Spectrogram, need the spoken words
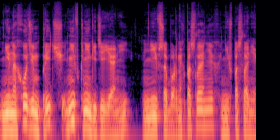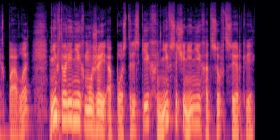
не находим притч ни в книге Деяний, ни в соборных посланиях, ни в посланиях Павла, ни в творениях мужей апостольских, ни в сочинениях отцов церкви,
